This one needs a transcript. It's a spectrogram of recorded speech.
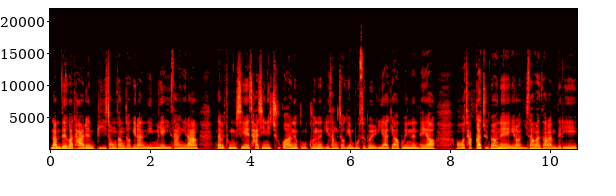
남들과 다른 비정상적이라는 의미의 이상이랑 그다음에 동시에 자신이 추구하는 꿈꾸는 이상적인 모습을 이야기하고 있는데요. 어, 작가 주변에 이런 이상한 사람들이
